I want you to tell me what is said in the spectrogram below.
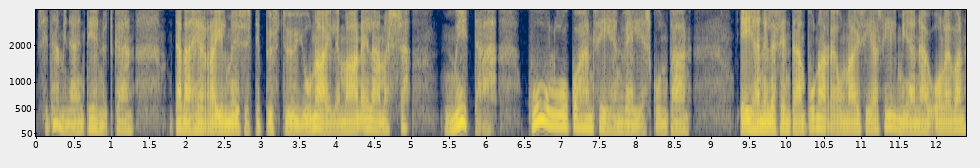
sitä minä en tiennytkään. Tämä herra ilmeisesti pystyy junailemaan elämässä. Mitä? Kuuluuko hän siihen veljeskuntaan? Ei hänellä sentään punareunaisia silmiä näy olevan,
